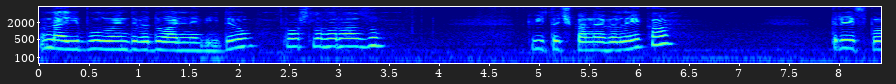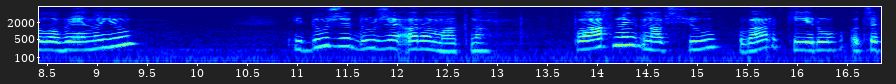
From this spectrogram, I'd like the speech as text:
В неї було індивідуальне відео прошлого разу. Квіточка невелика. Три з половиною. І дуже-дуже ароматна. Пахне на всю квартиру. Оцих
